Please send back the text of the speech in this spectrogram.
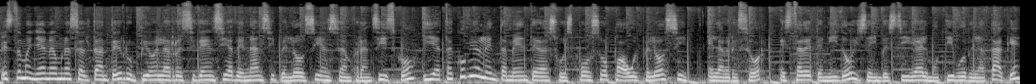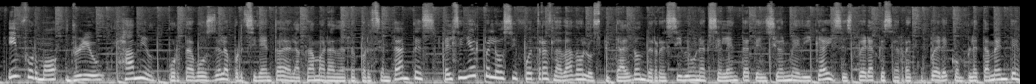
Esta mañana un asaltante irrumpió en la residencia de Nancy Pelosi en San Francisco y atacó violentamente a su esposo Paul Pelosi. El agresor está detenido y se investiga el motivo del ataque, informó Drew Hamill, portavoz de la presidenta de la Cámara de Representantes. El señor Pelosi fue trasladado al hospital donde recibe una excelente atención médica y se espera que se recupere completamente.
